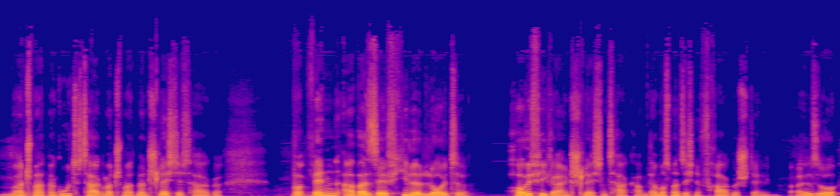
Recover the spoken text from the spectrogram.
manchmal hat man gute Tage, manchmal hat man schlechte Tage. Wenn aber sehr viele Leute häufiger einen schlechten Tag haben, da muss man sich eine Frage stellen. Also,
